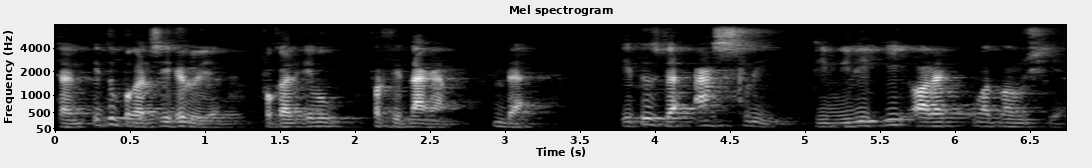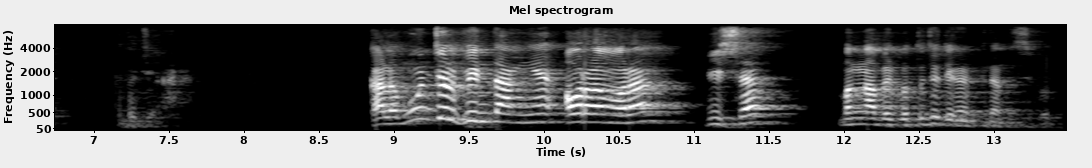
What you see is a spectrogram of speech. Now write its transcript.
Dan itu bukan sihir ya, bukan ilmu perfintangan. Enggak itu sudah asli dimiliki oleh umat manusia. Petunjuk arah. Kalau muncul bintangnya, orang-orang bisa mengambil petunjuk dengan bintang tersebut.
